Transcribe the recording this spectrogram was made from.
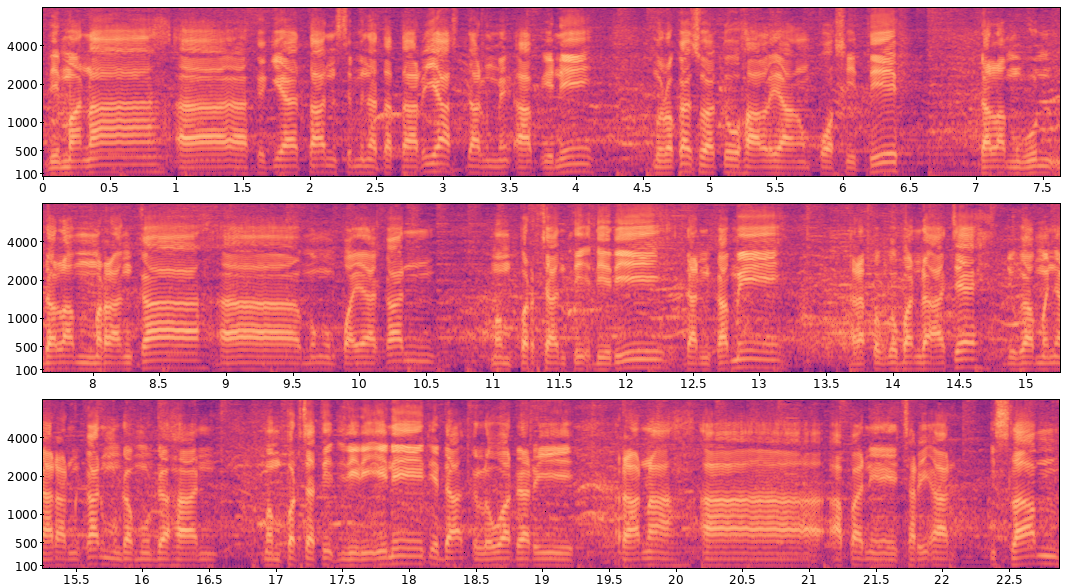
di mana uh, kegiatan seminar tata rias dan make up ini merupakan suatu hal yang positif dalam dalam rangka uh, mengupayakan mempercantik diri. Dan kami Pemko Banda Aceh juga menyarankan mudah-mudahan mempercantik diri ini tidak keluar dari ranah uh, apa nih syariat Islam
